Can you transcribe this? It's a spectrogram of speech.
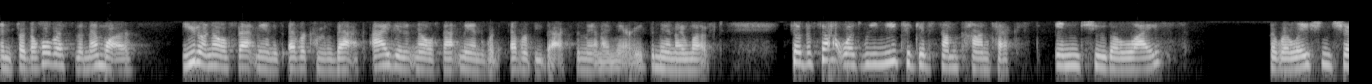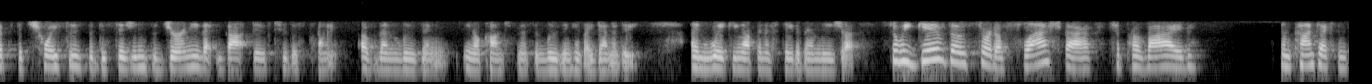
And for the whole rest of the memoir, you don't know if that man is ever coming back. I didn't know if that man would ever be back, the man I married, the man I loved. So the thought was we need to give some context into the life the relationship, the choices, the decisions, the journey that got Dave to this point of then losing, you know, consciousness and losing his identity and waking up in a state of amnesia. So we give those sort of flashbacks to provide some context and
